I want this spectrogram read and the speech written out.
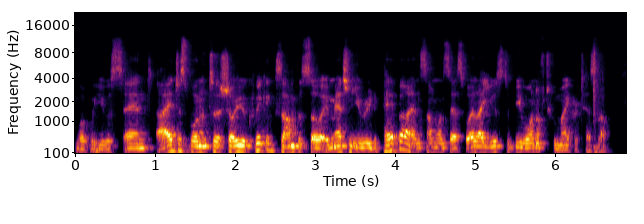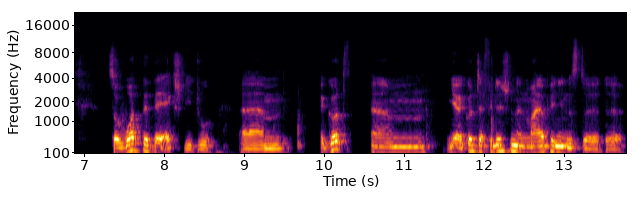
what we use. And I just wanted to show you a quick example. So imagine you read a paper and someone says, well, I used to be one of two microtesla. So what did they actually do? Um, a good um, yeah, good definition, in my opinion, is the, the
